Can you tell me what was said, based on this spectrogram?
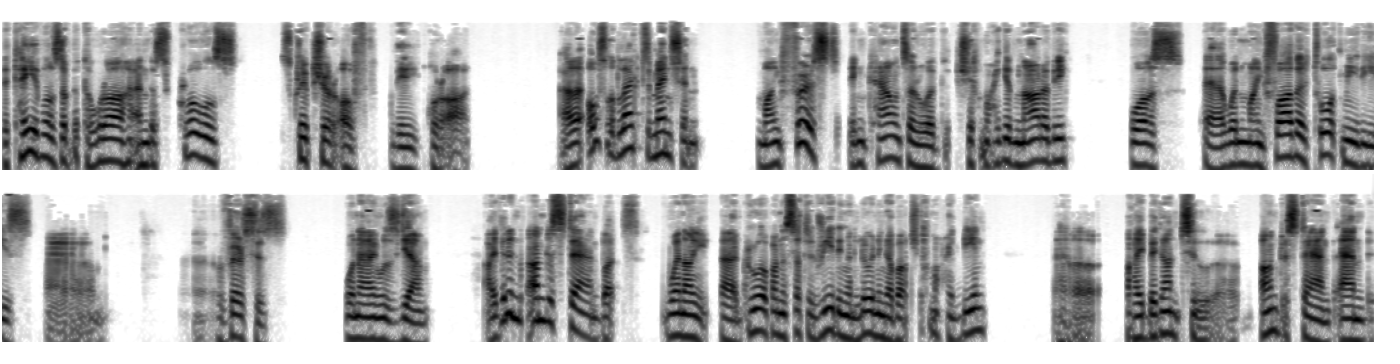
the tables of the Torah and the scrolls, scripture of the Quran. I also would like to mention my first encounter with Sheikh Muhyiddin Arabi was uh, when my father taught me these um, uh, verses when I was young. I didn't understand, but when I uh, grew up and I started reading and learning about Sheikh Muhyiddin, uh, I began to uh, understand and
